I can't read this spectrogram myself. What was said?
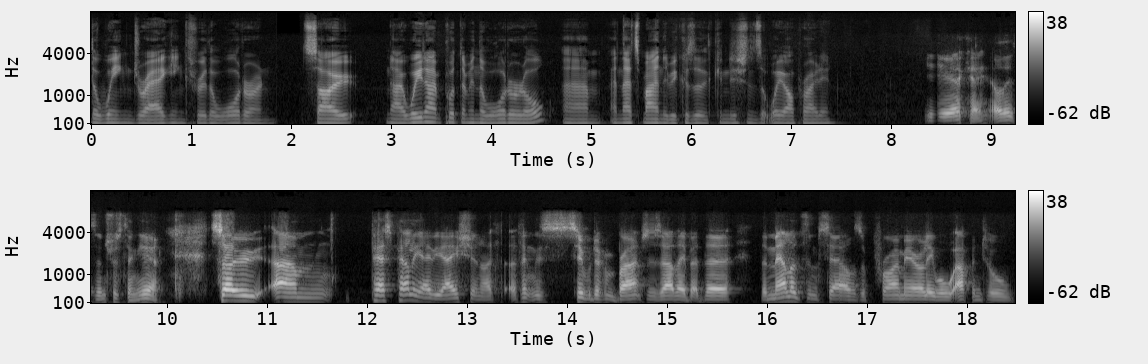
the wing dragging through the water. And so, no, we don't put them in the water at all, um, and that's mainly because of the conditions that we operate in. Yeah. Okay. Oh, that's interesting. Yeah. So, um, Aviation, I, th- I, think there's several different branches, are they? But the the mallards themselves are primarily, well, up until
